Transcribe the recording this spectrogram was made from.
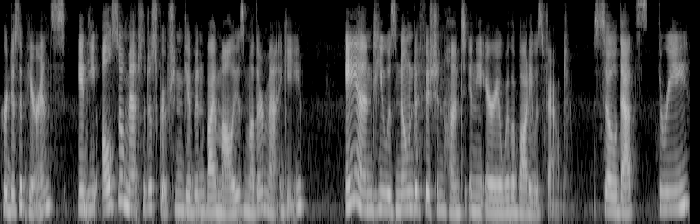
her disappearance, and he also matched the description given by Molly's mother, Maggie, and he was known to fish and hunt in the area where the body was found. So that's three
